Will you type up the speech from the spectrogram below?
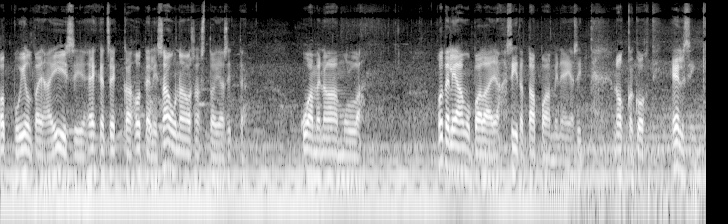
loppuilta ihan easy. Ehkä tsekkaa hotelli saunaosasto ja sitten huomenna aamulla hotelli aamupala ja siitä tapaaminen ja sitten nokka kohti Helsinki.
